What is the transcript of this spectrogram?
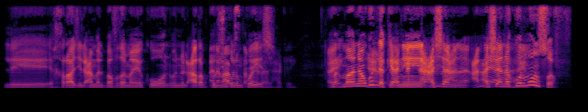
لإخراج العمل بأفضل ما يكون وإنه العرب كل شغلهم كويس؟ هالحكي. ما, ما أنا أقول لك يعني نحن عنا- عشان عنا عشان إياها أكون. منصف.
